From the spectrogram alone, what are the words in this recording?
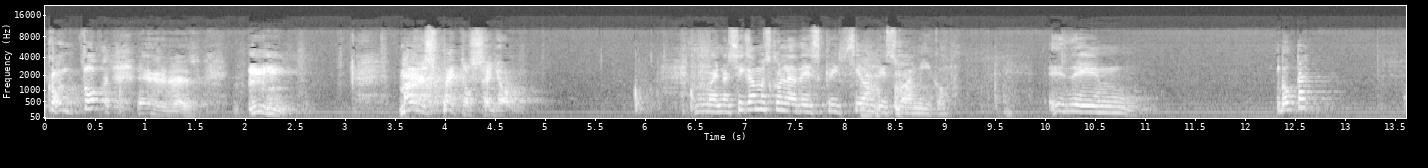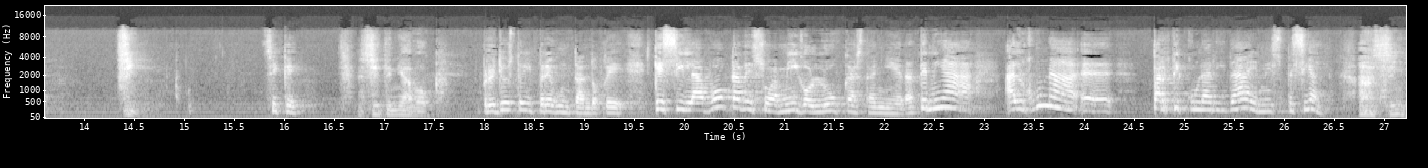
Con todo. Eh, Más respeto, señor. Bueno, sigamos con la descripción de su amigo. Es de... mm, ¿Boca? Sí, Sí que. sí tenía boca. Pero yo estoy preguntando que, que si la boca de su amigo Lucas Tañeda tenía alguna eh, particularidad en especial. Ah, sí.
